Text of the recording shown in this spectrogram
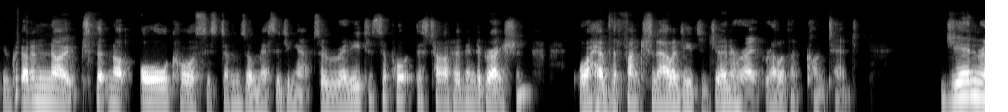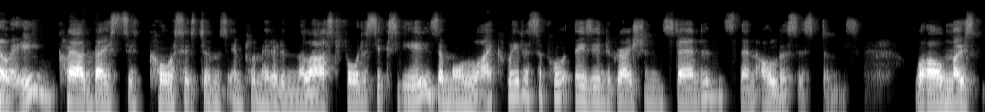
You've got to note that not all core systems or messaging apps are ready to support this type of integration or have the functionality to generate relevant content. Generally, cloud based core systems implemented in the last four to six years are more likely to support these integration standards than older systems, while most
